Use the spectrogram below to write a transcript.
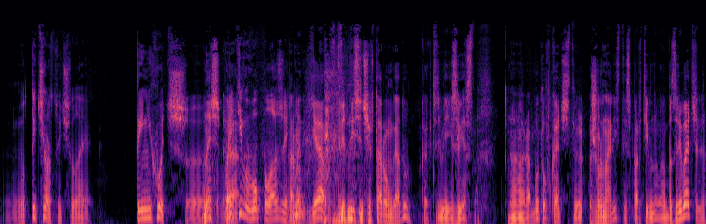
Вот ты черствый человек. Ты не хочешь э, Знаешь, войти а, в его положение. Армен, я в 2002 году, как тебе известно, э, работал в качестве журналиста и спортивного обозревателя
